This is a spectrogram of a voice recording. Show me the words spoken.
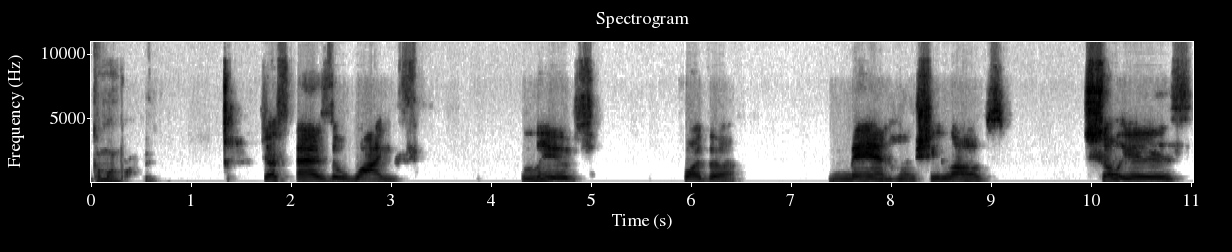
Come on, prophet. Just as the wife lives for the man whom she loves, so is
